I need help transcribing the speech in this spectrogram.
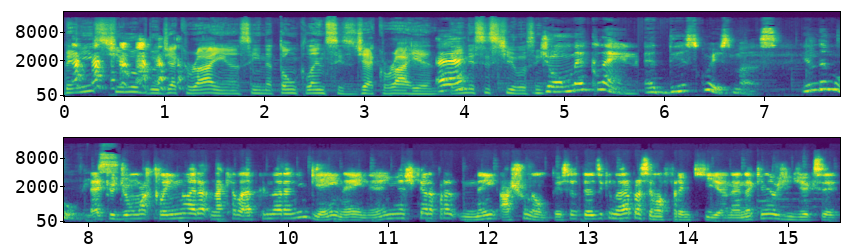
Bem estilo do Jack Ryan, assim, né? Tom Clancy's Jack Ryan. É? Bem nesse estilo, assim. John McClane, at this Christmas in the movies. É que o John McClane não era, naquela época ele não era ninguém, né? E nem acho que era para nem acho não, tenho certeza que não era para ser uma franquia, né? Não é que nem hoje em dia que você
